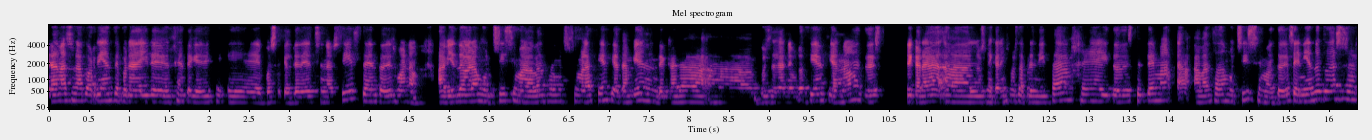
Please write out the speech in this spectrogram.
además una corriente por ahí de gente que dice que, pues, que el TDAH no existe. Entonces, bueno, habiendo ahora muchísimo, ha avanzado muchísimo la ciencia también de cara a pues, de la neurociencia, ¿no? Entonces, de cara a los mecanismos de aprendizaje y todo este tema, ha avanzado muchísimo. Entonces, teniendo todas esas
